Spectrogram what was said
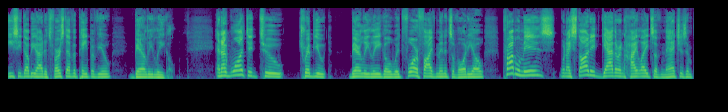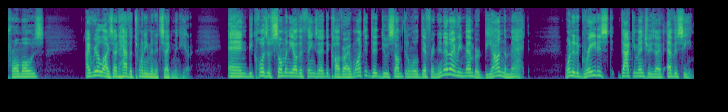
ECW had its first ever pay per view, barely legal. And I wanted to tribute barely legal with four or five minutes of audio problem is when i started gathering highlights of matches and promos i realized i'd have a 20 minute segment here and because of so many other things i had to cover i wanted to do something a little different and then i remembered beyond the mat one of the greatest documentaries i've ever seen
